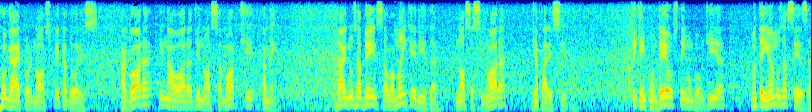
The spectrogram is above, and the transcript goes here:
rogai por nós, pecadores, agora e na hora de nossa morte. Amém. Dai-nos a bênção, a Mãe querida, Nossa Senhora de Aparecida. Fiquem com Deus, tenham um bom dia, mantenhamos acesa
